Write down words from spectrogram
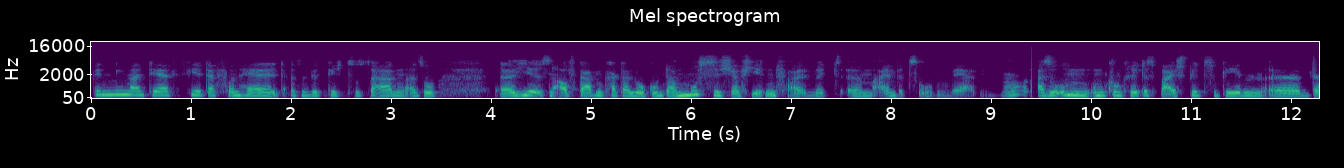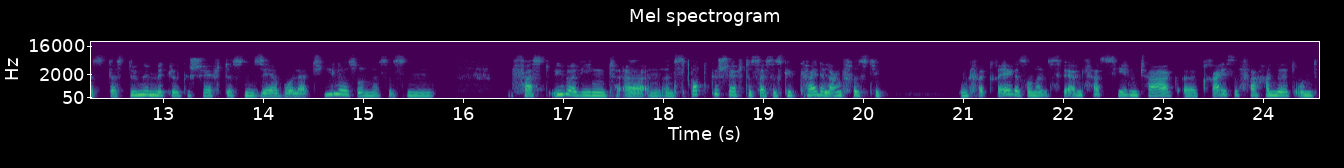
bin niemand, der viel davon hält, also wirklich zu sagen, also äh, hier ist ein Aufgabenkatalog und da muss ich auf jeden Fall mit ähm, einbezogen werden. Ne? Also um, um konkretes Beispiel zu geben, äh, das, das Düngemittelgeschäft ist ein sehr volatiles und es ist ein fast überwiegend äh, ein, ein Spotgeschäft. Das heißt, es gibt keine langfristigen Verträge, sondern es werden fast jeden Tag äh, Preise verhandelt und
